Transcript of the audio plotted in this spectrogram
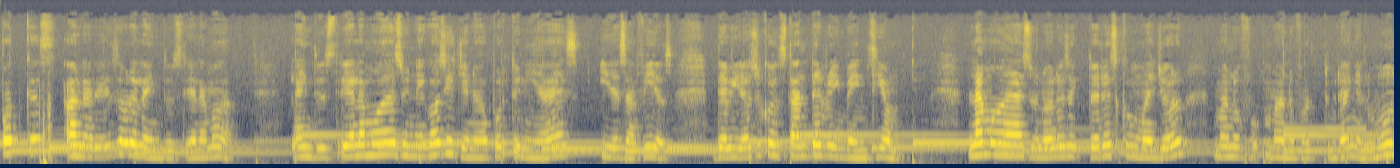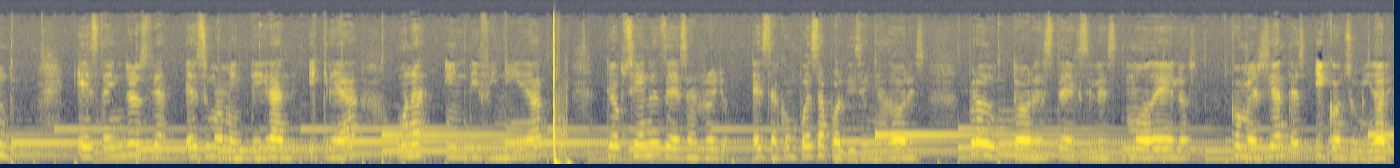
podcast hablaré sobre la industria de la moda. La industria de la moda es un negocio lleno de oportunidades y desafíos debido a su constante reinvención. La moda es uno de los sectores con mayor manufactura en el mundo. Esta industria es sumamente grande y crea una indefinidad de opciones de desarrollo. Está compuesta por diseñadores, productores textiles, modelos, comerciantes y consumidores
